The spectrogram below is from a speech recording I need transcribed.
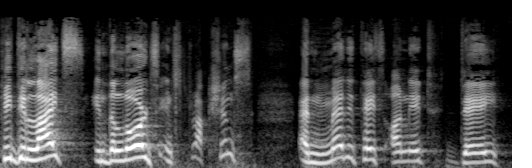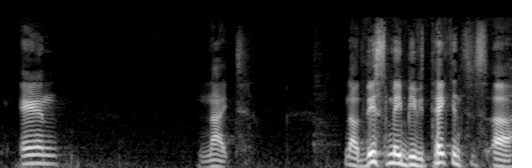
He delights in the Lord's instructions and meditates on it day and night. Now, this may be taken uh,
